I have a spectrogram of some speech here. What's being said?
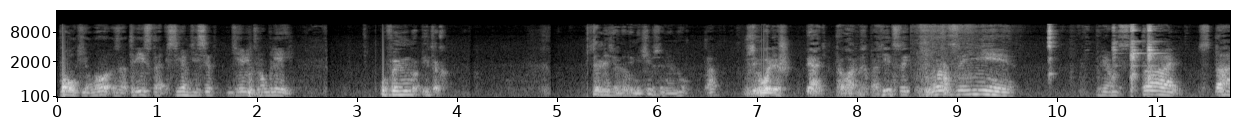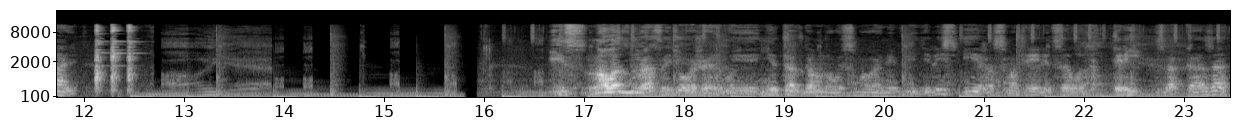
полкило за 379 рублей. Уфейный напиток. С ледяными чипсами, ну, так. Всего лишь 5 товарных позиций. На цене. Прям сталь, сталь. Снова здравствуйте, уважаемые! Не так давно мы с вами виделись и рассмотрели целых три заказа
